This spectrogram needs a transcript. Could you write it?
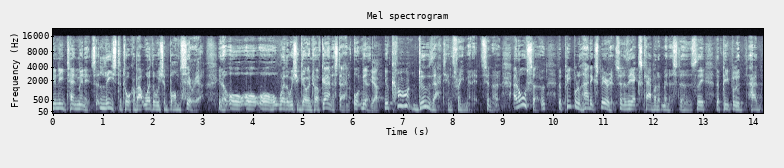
you need ten minutes at least to talk about whether we should bomb Syria, you know, or, or, or whether we should go into Afghanistan. Or you know, Yeah. you can't do that in three minutes, you know. And also, the people who had experience, you know, the ex-cabinet ministers, the, the people who had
